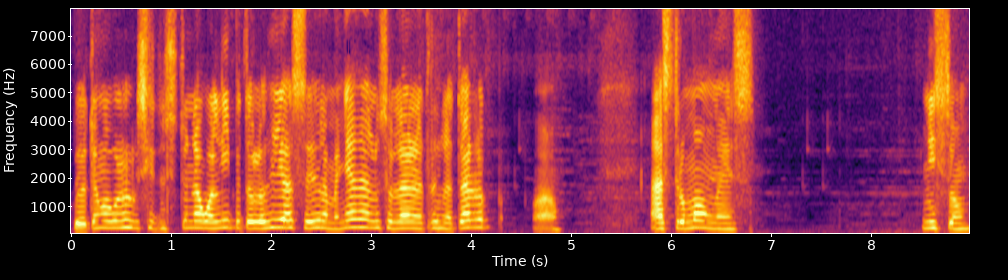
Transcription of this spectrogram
Pero tengo algunos requisitos. Necesito un agua limpia todos los días, 6 de la mañana, luz solar a las 3 de la tarde. Wow. Astromon es. Listo.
